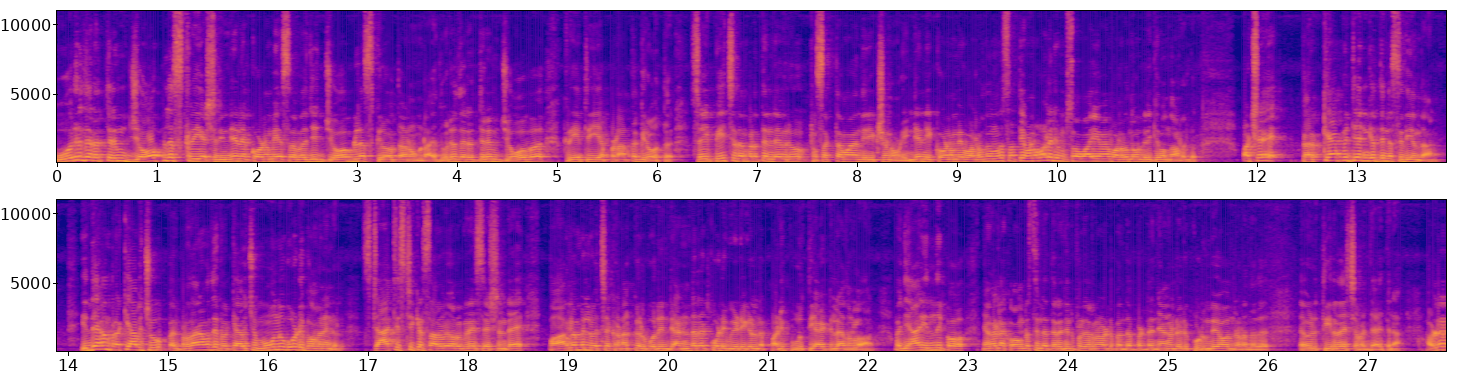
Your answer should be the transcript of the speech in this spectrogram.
ഒരു തരത്തിലും ജോബ്ലെസ് ക്രിയേഷൻ ഇന്ത്യൻ എക്കോണമിയെ സംബന്ധിച്ച് ജോബ്ലെസ് ഗ്രോത്ത് ആണ് ഉണ്ടായത്. ഒരു തരത്തിലും ജോബ് ക്രിയേറ്റ് ചെയ്യപ്പെടാത്ത ഗ്രോത്ത് ശ്രീ പി ചിദംബരത്തിന്റെ ഒരു പ്രസക്തമായ നിരീക്ഷണമാണ്. ഇന്ത്യൻ ഇക്കോണമി വളർന്നു സത്യമാണ് വളരും സ്വാഭാവികമായി വളർന്നുകൊണ്ടിരിക്കുന്ന ഒന്നാണല്ലോ. പക്ഷേ പെർ ക്യാപിറ്റ ഇൻകത്തിന്റെ സ്ഥിതി എന്താണ്? ഇദ്ദേഹം പ്രഖ്യാപിച്ചു പ്രധാനമന്ത്രി പ്രഖ്യാപിച്ചു മൂന്ന് കോടി ഭവനങ്ങൾ. സ്റ്റാറ്റിസ്റ്റിക്കൽ സർവേ ഓർഗനൈസേഷന്റെ പാർലമെന്റിൽ വെച്ച കണക്കുകൾ പോലും രണ്ടര കോടി വീടുകളുടെ പണി പൂർത്തിയായിട്ടില്ല എന്നുള്ളതാണ്. അപ്പൊ ഞാൻ ഇന്നിപ്പോ ഞങ്ങളുടെ കോൺഗ്രസിന്റെ തെരഞ്ഞെടുപ്പ് പ്രചരണവുമായിട്ട് ബന്ധപ്പെട്ട് ഞങ്ങളുടെ ഒരു കുടുംബയോഗം നടന്നത് ഒരു തീരദേശ പഞ്ചായത്തിലാണ് അവിടെ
